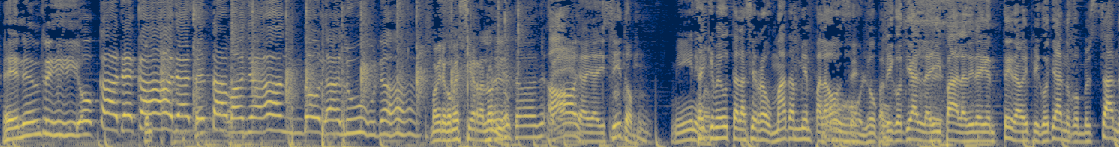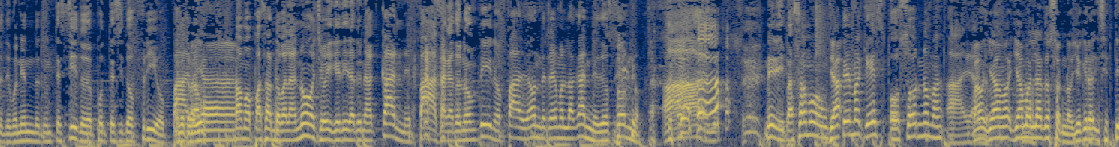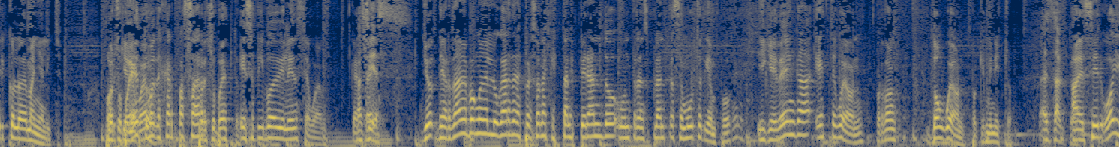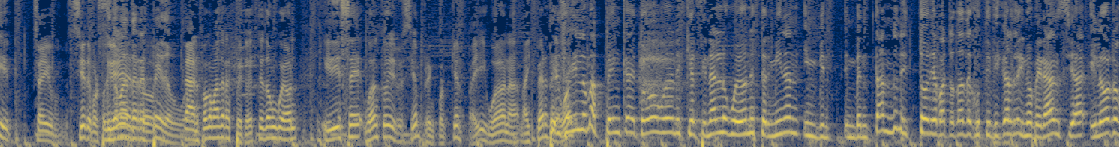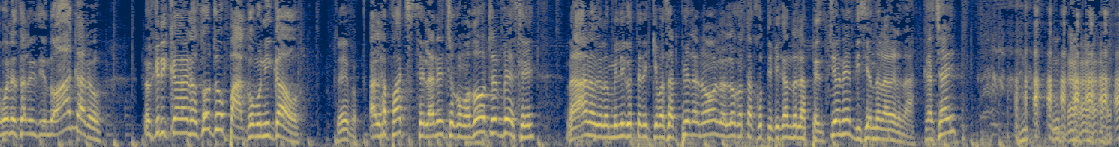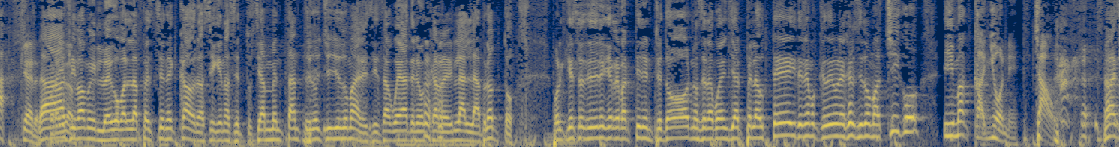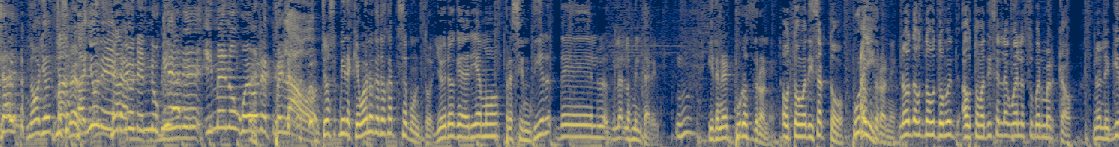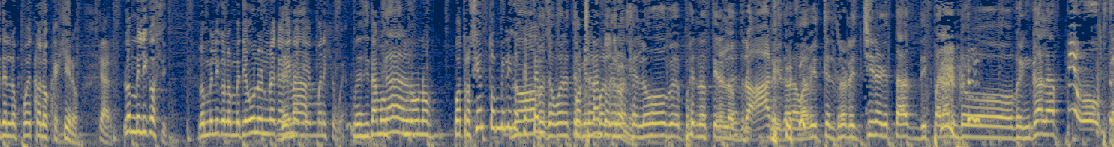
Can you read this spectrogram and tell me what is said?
En el río, calle, calle, se está bañando la luna. Va a ir a comer Sierra al horno. Ay, ay, ay, cito. Mínimo. ¿Sabes que me gusta la Sierra Humá también para la Oh, 11? loco. Para picotearla ahí, para la tira ahí entera, vais picoteando, conversando, te poniéndote un tecito, después un tecito frío, pa, vamos, día- vamos pasando para la noche, oye, que tírate una carne, pa, sácate unos vinos, pa, ¿de dónde traemos la carne? De Osorno. Ah, mire, y pasamos a un Ya. tema que es Osorno más... Ah, ya, Vamos, no. ya, ya vamos a hablar de Osorno. Yo quiero insistir con lo de Mañalich. Porque supuesto. no podemos dejar pasar Por supuesto. ese tipo de violencia, weón. Así es. Yo de verdad me pongo en el lugar de las personas que están esperando un trasplante hace mucho tiempo y que venga este weón, perdón, don weón, porque es ministro, Exacto. a decir, oye, soy un 7%. Un poquito más de respeto, weón. Claro, un poco más de respeto. Este don weón. Y dice, weón, que oye, siempre, en cualquier país, weón, hay pérdida. Pero weón. ¿sabéis lo más penca de todo, weón? Es que al final los weones terminan inven- inventando una historia para tratar de justificar la inoperancia y los otros weones salen diciendo, ah, caro, ¿no queréis cagar a nosotros? Pa, comunicado. Sí, po. A la FACH se la han hecho como dos o tres veces. Ah, no, que los milicos tienen que pasar piola, no, los locos están justificando las pensiones diciendo la verdad. ¿Cachai? claro. Ah, sí, va. vamos a ir luego para las pensiones, cabros. Así que no se entusiasmen tanto y no chillen su madre. Si esa weá tenemos que arreglarla pronto. Porque eso se tiene que repartir entre todos, no se la pueden llevar pela a usted y tenemos que tener un ejército más chico y más cañones. Chao. ¿Cachai? No, yo- yo más soy- cañones, Mira. aviones nucleares y menos hueones pelados. Yo, mira, qué bueno que tocaste ese punto. Yo creo que deberíamos prescindir de los militares y tener puros drones. Automatizar todo. Puros Ahí. drones. No auto- auto- automaticen la weá en los supermercados. No le quiten los puestos a los cajeros. Claro. Los milicos sí. Los milicos los metía uno en una cabina que maneje weá. Necesitamos Claro. unos, unos 400 milicos No, que pero estén buenos terminan controlando drones. locos, después nos tiran los drones y toda la. ¿Viste el drone en China que está disparando bengala? ¡Piu!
